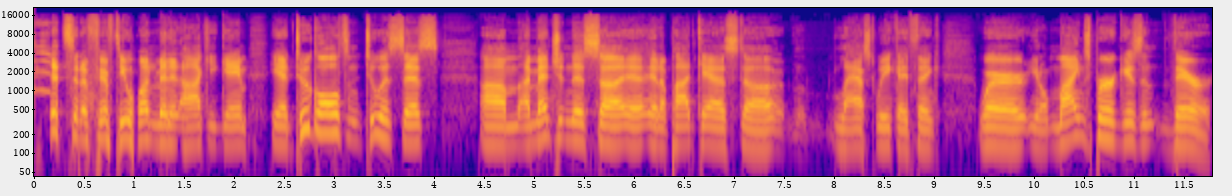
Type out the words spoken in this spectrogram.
minutes in a 51 minute hockey game. He had two goals and two assists. Um, I mentioned this uh, in a podcast uh, last week, I think, where you know Minesburg isn't there,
